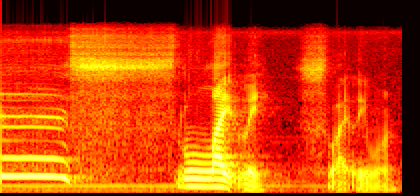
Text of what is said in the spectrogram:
eh, slightly, slightly warm.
